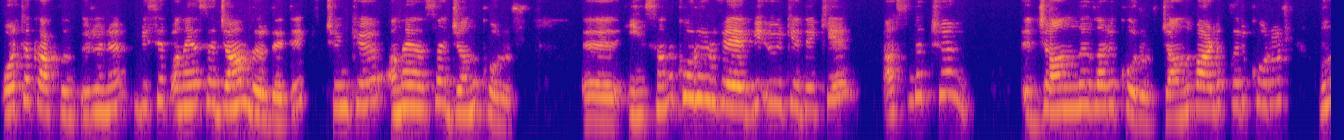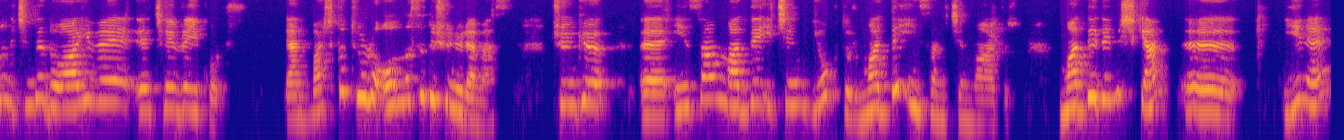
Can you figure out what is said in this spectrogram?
ortak aklın ürünü biz hep anayasa candır dedik. Çünkü anayasa canı korur. E, insanı korur ve bir ülkedeki aslında tüm e, canlıları korur, canlı varlıkları korur. Bunun içinde doğayı ve e, çevreyi korur. Yani başka türlü olması düşünülemez. Çünkü e, insan madde için yoktur, madde insan için vardır. Madde demişken e, yine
